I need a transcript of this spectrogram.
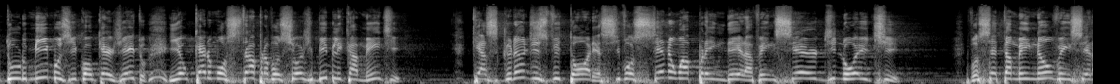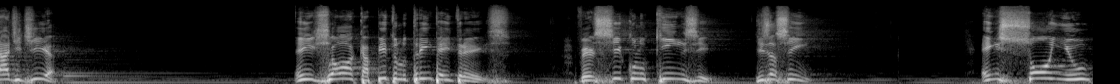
dormimos de qualquer jeito, e eu quero mostrar para você hoje, biblicamente, que as grandes vitórias, se você não aprender a vencer de noite, você também não vencerá de dia. Em Jó capítulo 33, versículo 15, diz assim: Em sonho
